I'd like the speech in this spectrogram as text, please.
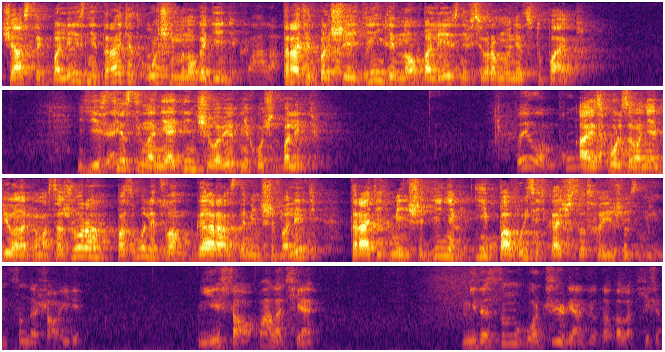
частых болезней тратят очень много денег. Тратят большие деньги, но болезни все равно не отступают. Естественно, ни один человек не хочет болеть. А использование биоэнергомассажера позволит вам гораздо меньше болеть, тратить меньше денег и повысить качество своей жизни. 病生的少一点，你少花了钱，你的生活质量就得到了提升。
